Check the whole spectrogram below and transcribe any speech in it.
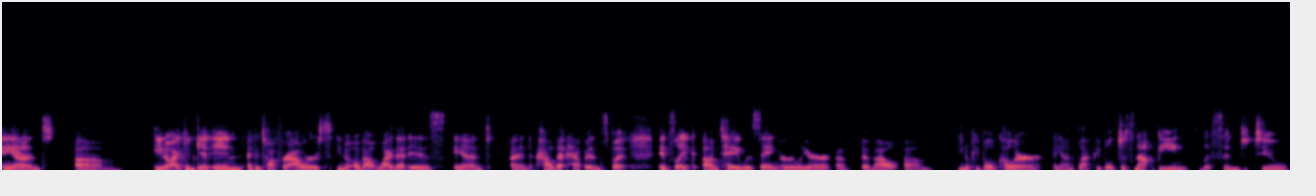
and um, you know, I could get in, I could talk for hours, you know, about why that is and and how that happens. But it's like um, Tay was saying earlier uh, about, um, you know, people of color and Black people just not being listened to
